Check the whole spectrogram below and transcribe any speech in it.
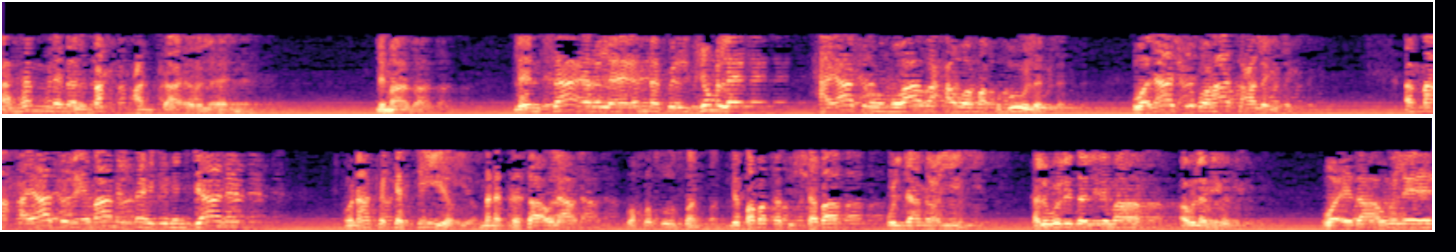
أهم من البحث عن سائر الأئمة. لماذا؟ لأن سائر الأئمة في الجملة حياتهم واضحة ومقبولة. ولا شبهات عليه. أما حياة الإمام المهدي من جانب هناك كثير من التساؤلات وخصوصا لطبقة الشباب والجامعيين. هل ولد الإمام أو لم يولد؟ وإذا ولد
